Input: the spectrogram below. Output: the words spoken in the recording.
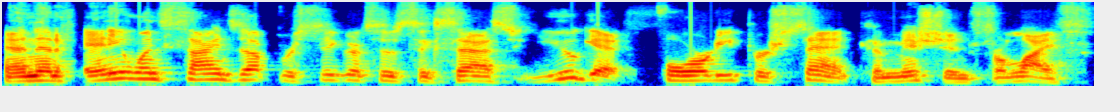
And then if anyone signs up for Secrets of Success, you get 40% commission for life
